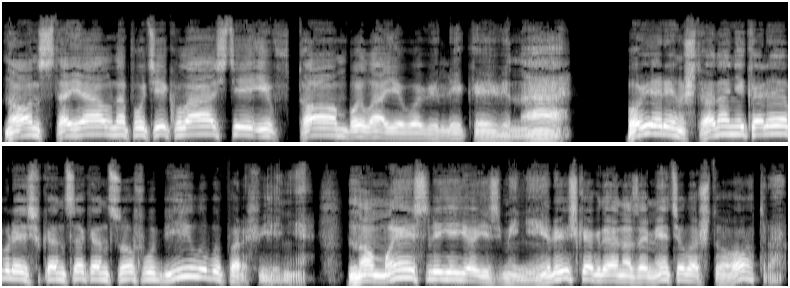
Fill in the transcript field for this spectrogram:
но он стоял на пути к власти, и в том была его великая вина. Уверен, что она, не колеблясь, в конце концов убила бы Парфения. Но мысли ее изменились, когда она заметила, что отрок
